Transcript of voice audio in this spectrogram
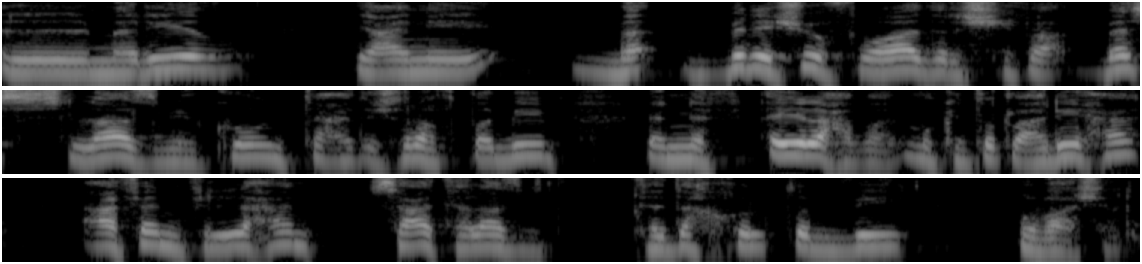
المريض يعني بدا يشوف بوادر الشفاء بس لازم يكون تحت إشراف طبيب لأنه في أي لحظة ممكن تطلع ريحة عفن في اللحم ساعتها لازم تدخل طبي مباشر.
